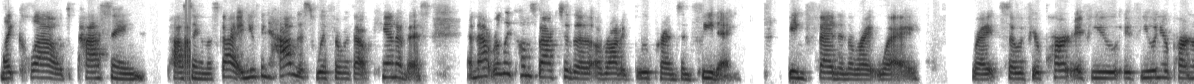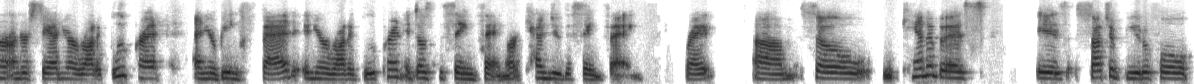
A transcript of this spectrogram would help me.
like clouds passing passing in the sky and you can have this with or without cannabis and that really comes back to the erotic blueprints and feeding being fed in the right way right? So if your part if you if you and your partner understand your erotic blueprint and you're being fed in your erotic blueprint it does the same thing or it can do the same thing right? Um, so cannabis is such a beautiful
